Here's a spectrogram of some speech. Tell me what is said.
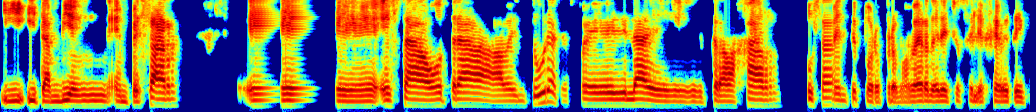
y, y también empezar eh, eh, esta otra aventura que fue la de trabajar justamente por promover derechos LGBTQ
